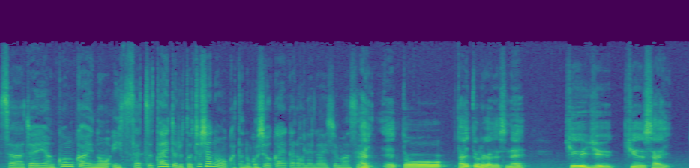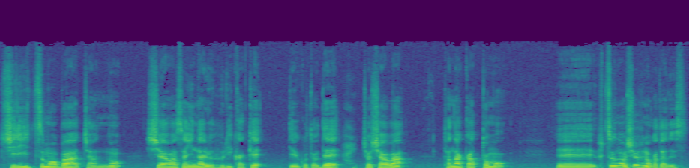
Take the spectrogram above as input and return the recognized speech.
さあジャイアン今回の一冊タイトルと著者の方のご紹介からお願いします。はいえっ、ー、とタイトルがですね99歳ちりつもばあちゃんの幸せになるふりかけということで、はい、著者は田中智えー、普通の主婦の方です。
